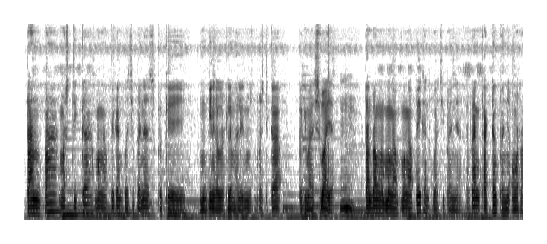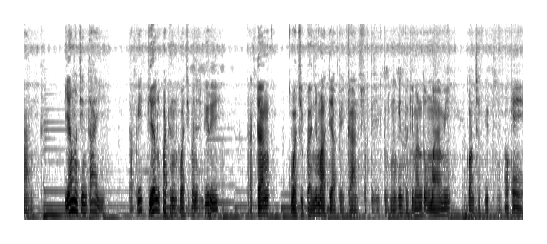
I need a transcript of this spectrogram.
tanpa Mas Dika mengabaikan kewajibannya sebagai mungkin kalau dalam hal ini Mas Dika bagi mahasiswa ya hmm, tanpa menga- mengabaikan kewajibannya. Tapi kan kadang banyak orang yang mencintai tapi dia lupa dengan kewajibannya sendiri. Kadang kewajibannya malah diabaikan seperti itu. Mungkin bagaimana untuk memahami konsep itu. Oke.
